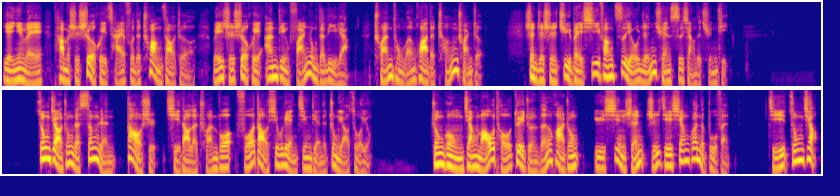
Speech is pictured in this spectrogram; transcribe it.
也因为他们是社会财富的创造者，维持社会安定繁荣的力量，传统文化的承传者，甚至是具备西方自由人权思想的群体。宗教中的僧人、道士起到了传播佛道修炼经典的重要作用。中共将矛头对准文化中与信神直接相关的部分，即宗教。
